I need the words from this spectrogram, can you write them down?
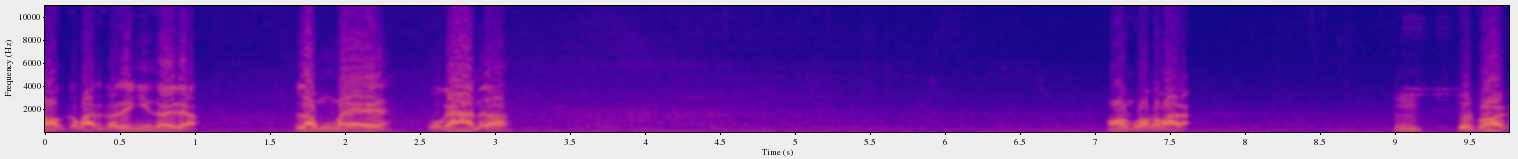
Đó các bạn có thể nhìn thấy đấy Lòng mề của gà nữa. Ngon quá các bạn ạ. Ừ, Tuyệt vời.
